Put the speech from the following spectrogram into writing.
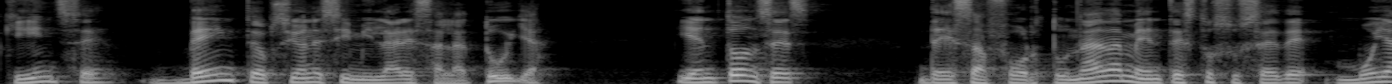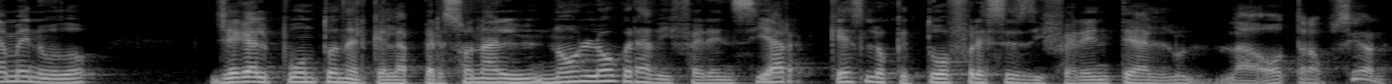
15, 20 opciones similares a la tuya. Y entonces, desafortunadamente esto sucede muy a menudo, llega el punto en el que la persona no logra diferenciar qué es lo que tú ofreces diferente a la otra opción.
